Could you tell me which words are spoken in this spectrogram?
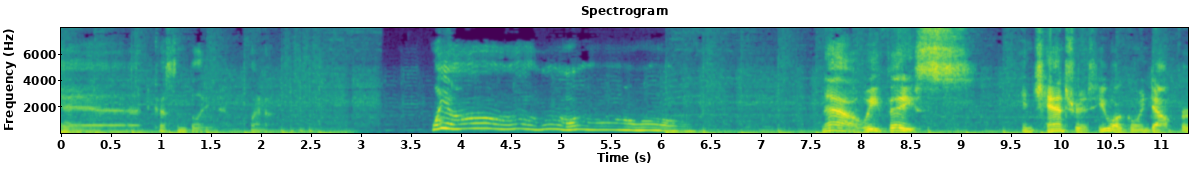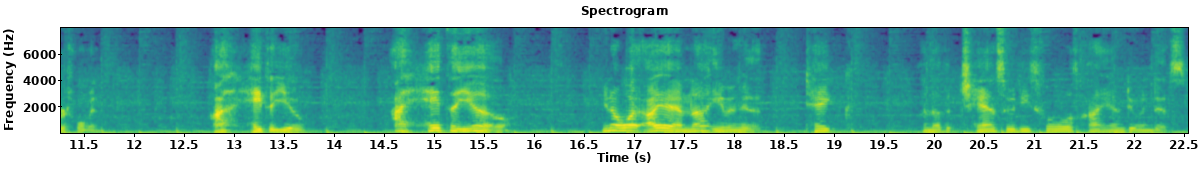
And Custom Blade. Why not? Now we face Enchantress. You are going down first, woman. I hate you. I hate you. You know what? I am not even gonna take another chance with these fools. I am doing this.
